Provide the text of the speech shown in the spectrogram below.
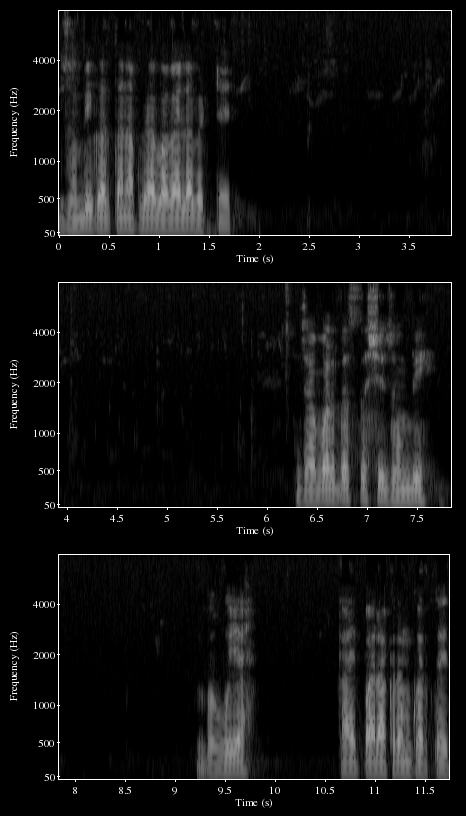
झोंबी करताना आपल्याला बघायला भेटत आहेत जबरदस्त अशी झोंबी. बघूया काय पराक्रम करतायत.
